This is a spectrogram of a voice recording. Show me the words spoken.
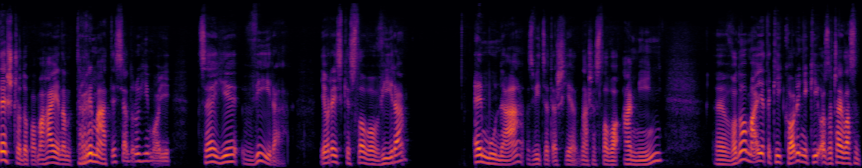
Те, що допомагає нам триматися, дорогі мої, це є віра. Єврейське слово віра, емуна, звідси теж є наше слово амінь. Воно має такий корінь, який означає, власне,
